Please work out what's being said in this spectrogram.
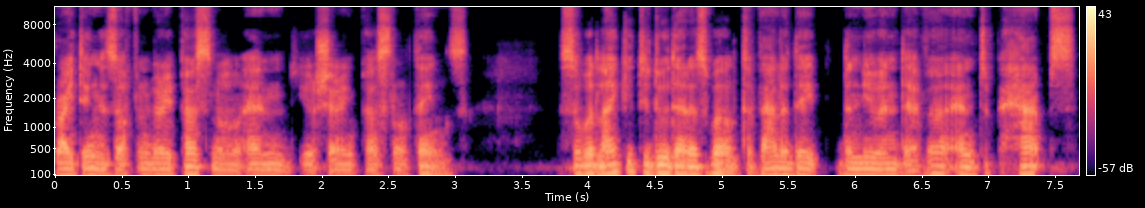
writing is often very personal and you're sharing personal things. So we'd like you to do that as well to validate the new endeavor and to perhaps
